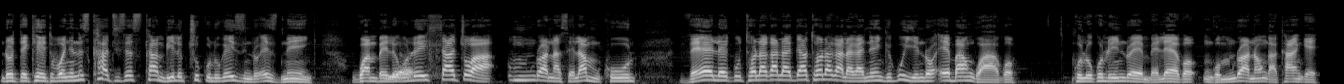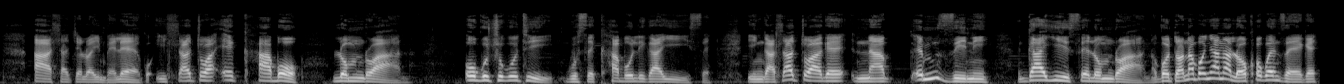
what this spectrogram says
ndoda ekhethu bonyana isikhathi sesikhambile kuchuguluke izinto eziningi kwambeleko le ihlatshwa umntwana selamkhulu vele kutholakala kuyatholakala kaningi kuyinto ebangwako. Khulukhulu into yembeleko ngumntwana ongakhange ahlatshelwa imbeleko. Ihlatshwa ekhabo lomntwana. Okutsho ukuthi kusekhabo likayise. Ingahlatshwa-ke emzini kayise lomntwana kodwa nabonyana lokho kwenzeke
